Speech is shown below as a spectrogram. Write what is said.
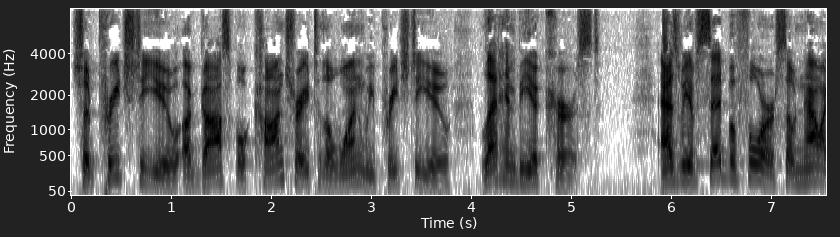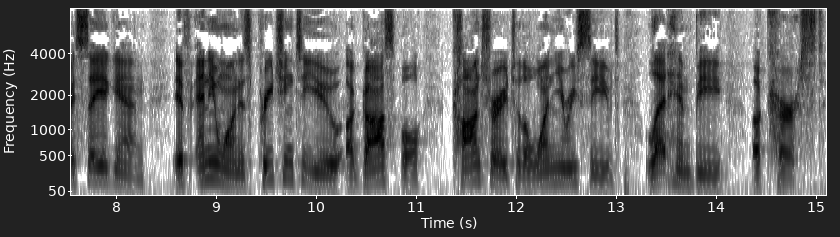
should preach to you a gospel contrary to the one we preach to you, let him be accursed. As we have said before, so now I say again if anyone is preaching to you a gospel contrary to the one you received, let him be accursed.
